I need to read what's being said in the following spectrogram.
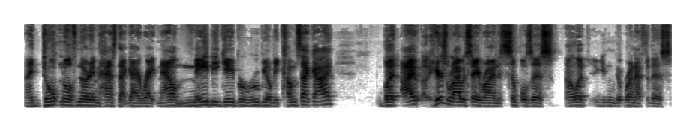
And I don't know if Notre Dame has that guy right now. Maybe Gabriel Rubio becomes that guy. But I here's what I would say, Ryan. As simple as this. I'll let you can run after this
